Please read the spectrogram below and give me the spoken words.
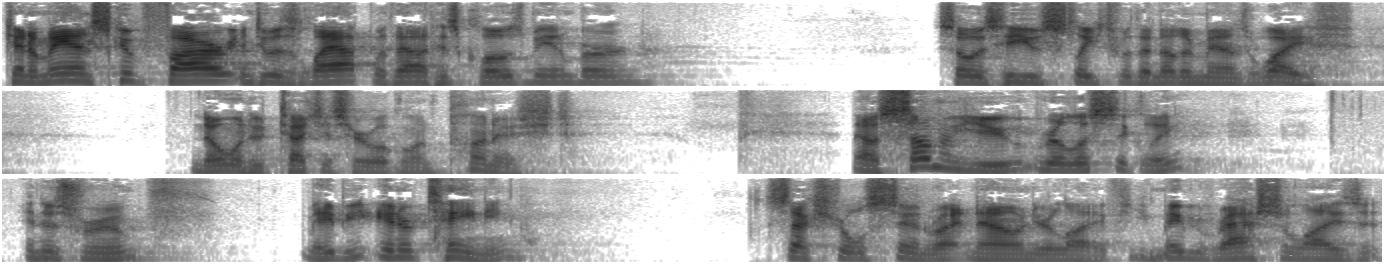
Can a man scoop fire into his lap without his clothes being burned? So is he who sleeps with another man's wife. No one who touches her will go unpunished. Now, some of you, realistically, in this room may be entertaining sexual sin right now in your life. You maybe rationalize it.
